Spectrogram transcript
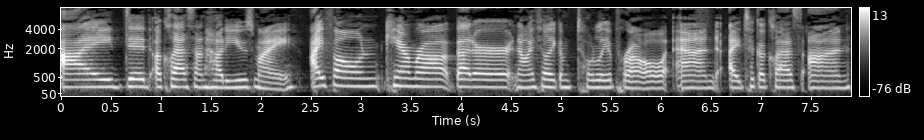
I did a class on how to use my iPhone camera better. Now I feel like I'm totally a pro. And I took a class on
